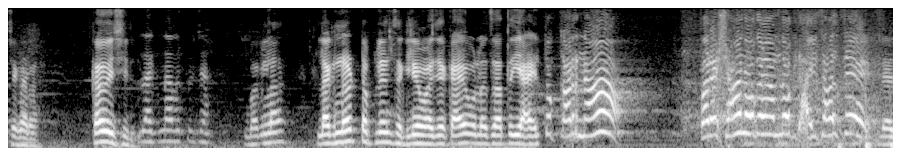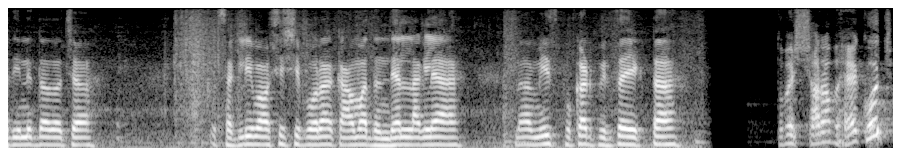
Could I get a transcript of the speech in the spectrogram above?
करा. काय होशील? लग्नाला तुझ्या. बघला. लग्नात टपल्यान सगळे माझ्या. काय बोलायचं आता यायला तो करना परेशान हो गए हम लोग ढाई साल से. आपल्या दिनेश दादाच्या सगळी मावशीशी पोरा कामा धंद्याला लागल्या. ना मीच फुकाट फिरतोय एकटा. तुम्हें शर्म है कुछ?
